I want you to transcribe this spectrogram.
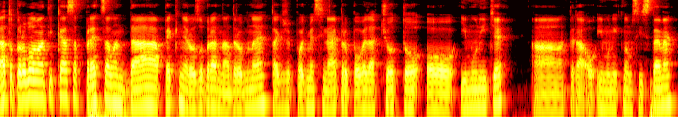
táto problematika sa predsa len dá pekne rozobrať na drobné, takže poďme si najprv povedať, čo to o imunite, a teda o imunitnom systéme.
